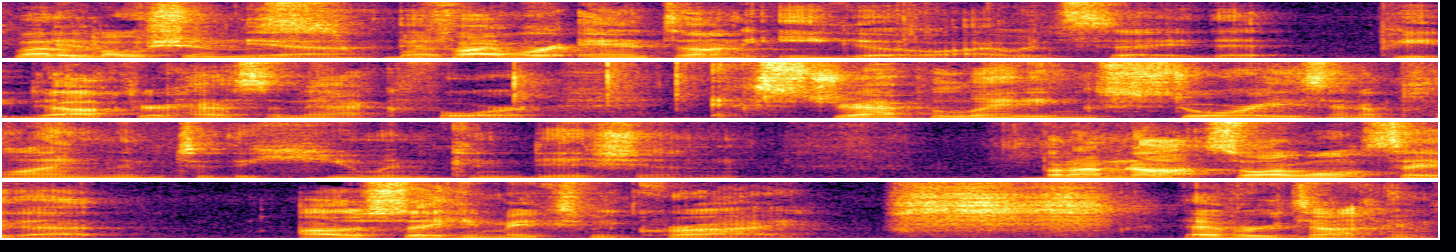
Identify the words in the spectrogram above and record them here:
about emotions. Yeah. But if I uh, were Anton Ego, I would say that Pete Docter has a knack for extrapolating stories and applying them to the human condition. But I'm not, so I won't say that. I'll just say he makes me cry every time.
